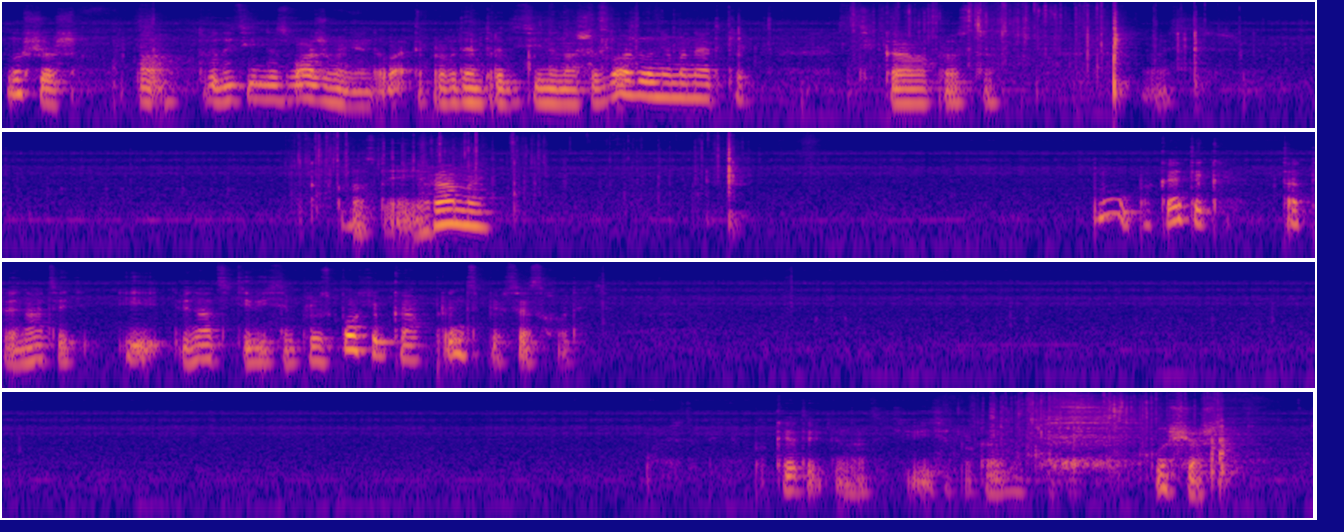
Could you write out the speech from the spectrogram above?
Ну що ж, а, традиційне зважування. Давайте проведемо традиційне наше зважування монетки. Цікаво просто. Ось. Нас стоять грами. Ну, пакетик. Так, 13 і 12,8 плюс похибка. В принципі, все сходиться. Пакетик 12,8 показує. Ну що ж,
